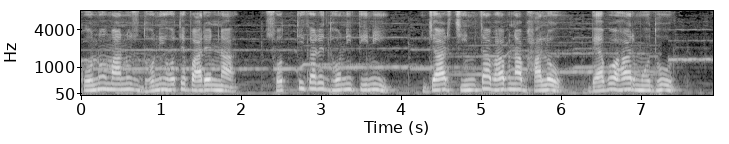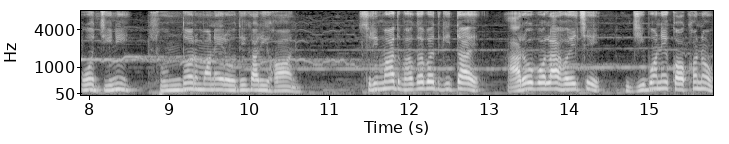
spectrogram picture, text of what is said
কোনো মানুষ ধনী হতে পারেন না। সত্যিকারের ধনী তিনি, যার চিন্তা ভাবনা ভালো, ব্যবহার মধুর ও যিনি সুন্দর মনের অধিকারী হন। শ্রীমদ্ ভগবদ্ গীতায় আরও বলা হয়েছে জীবনে কখনো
